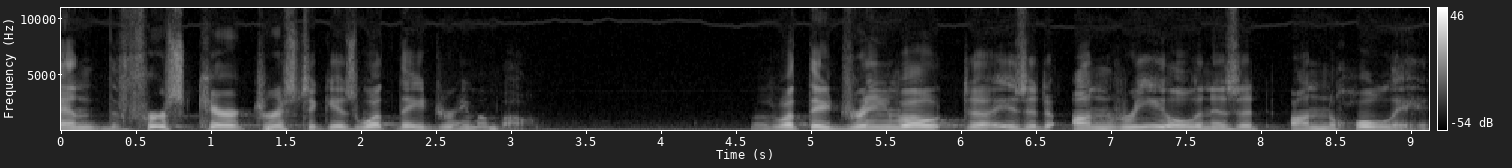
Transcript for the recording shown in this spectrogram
And the first characteristic is what they dream about. What they dream about, uh, is it unreal and is it unholy?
